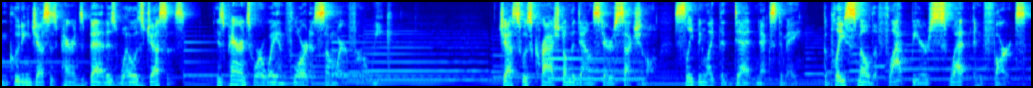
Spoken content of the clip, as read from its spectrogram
including Jess's parents' bed as well as Jess's. His parents were away in Florida somewhere for a week. Jess was crashed on the downstairs sectional, sleeping like the dead next to me. The place smelled of flat beer, sweat, and farts.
